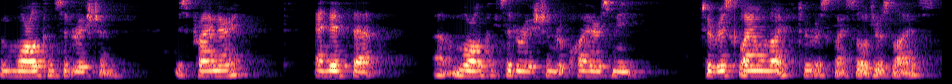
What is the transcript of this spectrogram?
The moral consideration is primary, and if that uh, moral consideration requires me to risk my own life, to risk my soldiers' lives,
